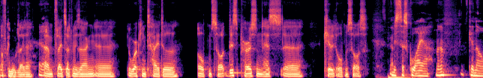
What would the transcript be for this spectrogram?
Oft genug, leider. Ja. Ähm, vielleicht sollten wir sagen, äh, Working Title, Open Source, this person has uh, killed Open Source. Ja. Mr. Squire, ne? Genau.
